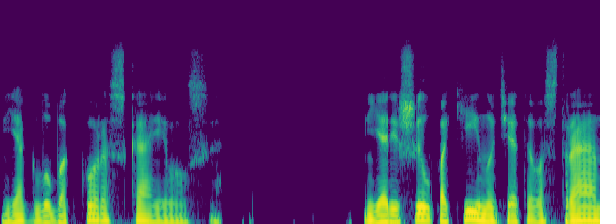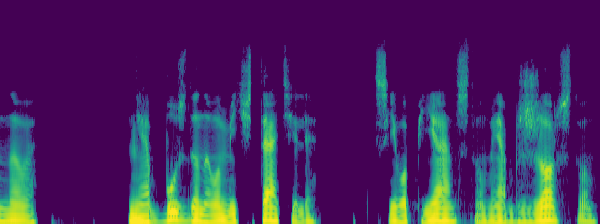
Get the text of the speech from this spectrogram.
Я глубоко раскаивался. Я решил покинуть этого странного, необузданного мечтателя с его пьянством и обжорством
